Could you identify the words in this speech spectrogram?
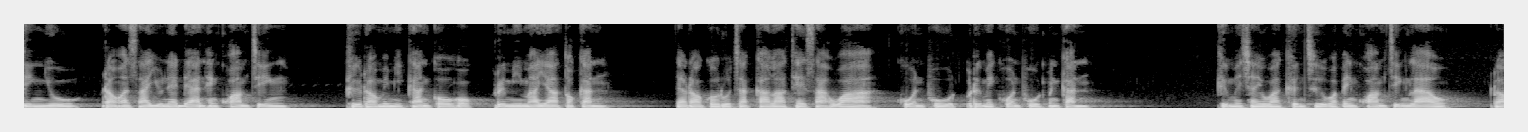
จริงอยู่เราอาศัยอยู่ในแดนแห่งความจริง คือเราไม่มีการโกหก หรือมีมายาต่อกัน แต่เราก็รู้จักกาลเทศะว่าควรพูดหรือไม่ควรพูดเหมือนกัน คือไม่ใช่ว่าขึ้นชื่อว่าเป็นความจริงแล้ว เรา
